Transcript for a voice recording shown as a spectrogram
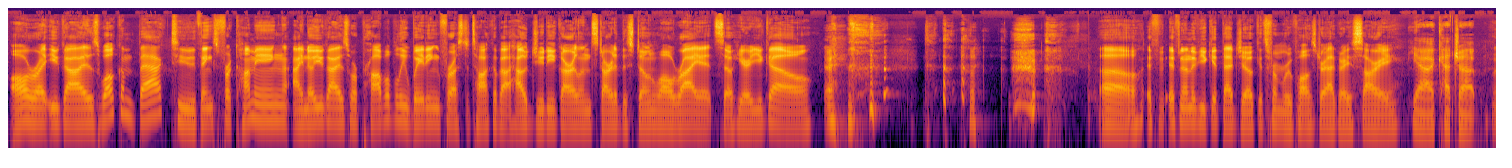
All right, you guys, welcome back to Thanks for Coming. I know you guys were probably waiting for us to talk about how Judy Garland started the Stonewall riot, so here you go. Oh, if if none of you get that joke, it's from RuPaul's Drag Race. Sorry. Yeah, catch up.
